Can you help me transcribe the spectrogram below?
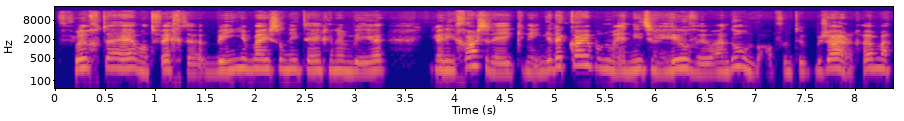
vluchten, hè, want vechten win je meestal niet tegen een beer. En die gasrekening, daar kan je op het moment niet zo heel veel aan doen, behalve natuurlijk bezuinigen. Maar,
